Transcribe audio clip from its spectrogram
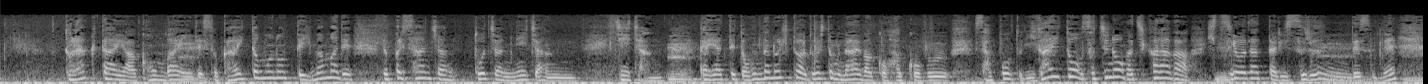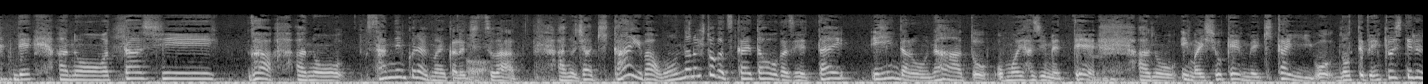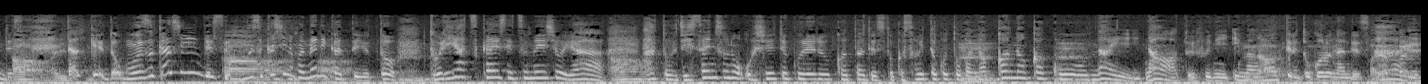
トラクターやコンバインですとか、うん、ああいったものって今までやっぱりさんちゃん父ちゃん兄ちゃんじいちゃんがやってて、うん、女の人はどうしても苗箱を運ぶサポートに意外とそっちの方が力が必要だったりするんですね。うん、であの私があの3年くらい前から実はあのじゃあ機械は女の人が使えた方が絶対いいんだろうなと思い始めて、うん、あの今一生懸命機械を乗って勉強してるんです。だけど難しいんです。難しいのが何かっていうと取扱説明書やあと実際にその教えてくれる方ですとかそういったことがなかなかこうないなというふうに今思ってるところなんです。やっぱり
